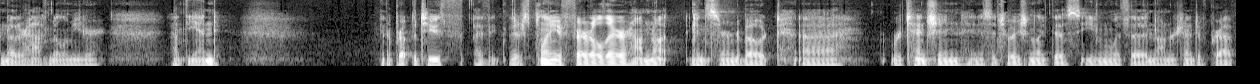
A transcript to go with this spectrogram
another half millimeter at the end. I'm gonna prep the tooth. I think there's plenty of ferrule there. I'm not concerned about uh, retention in a situation like this, even with a non-retentive prep.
